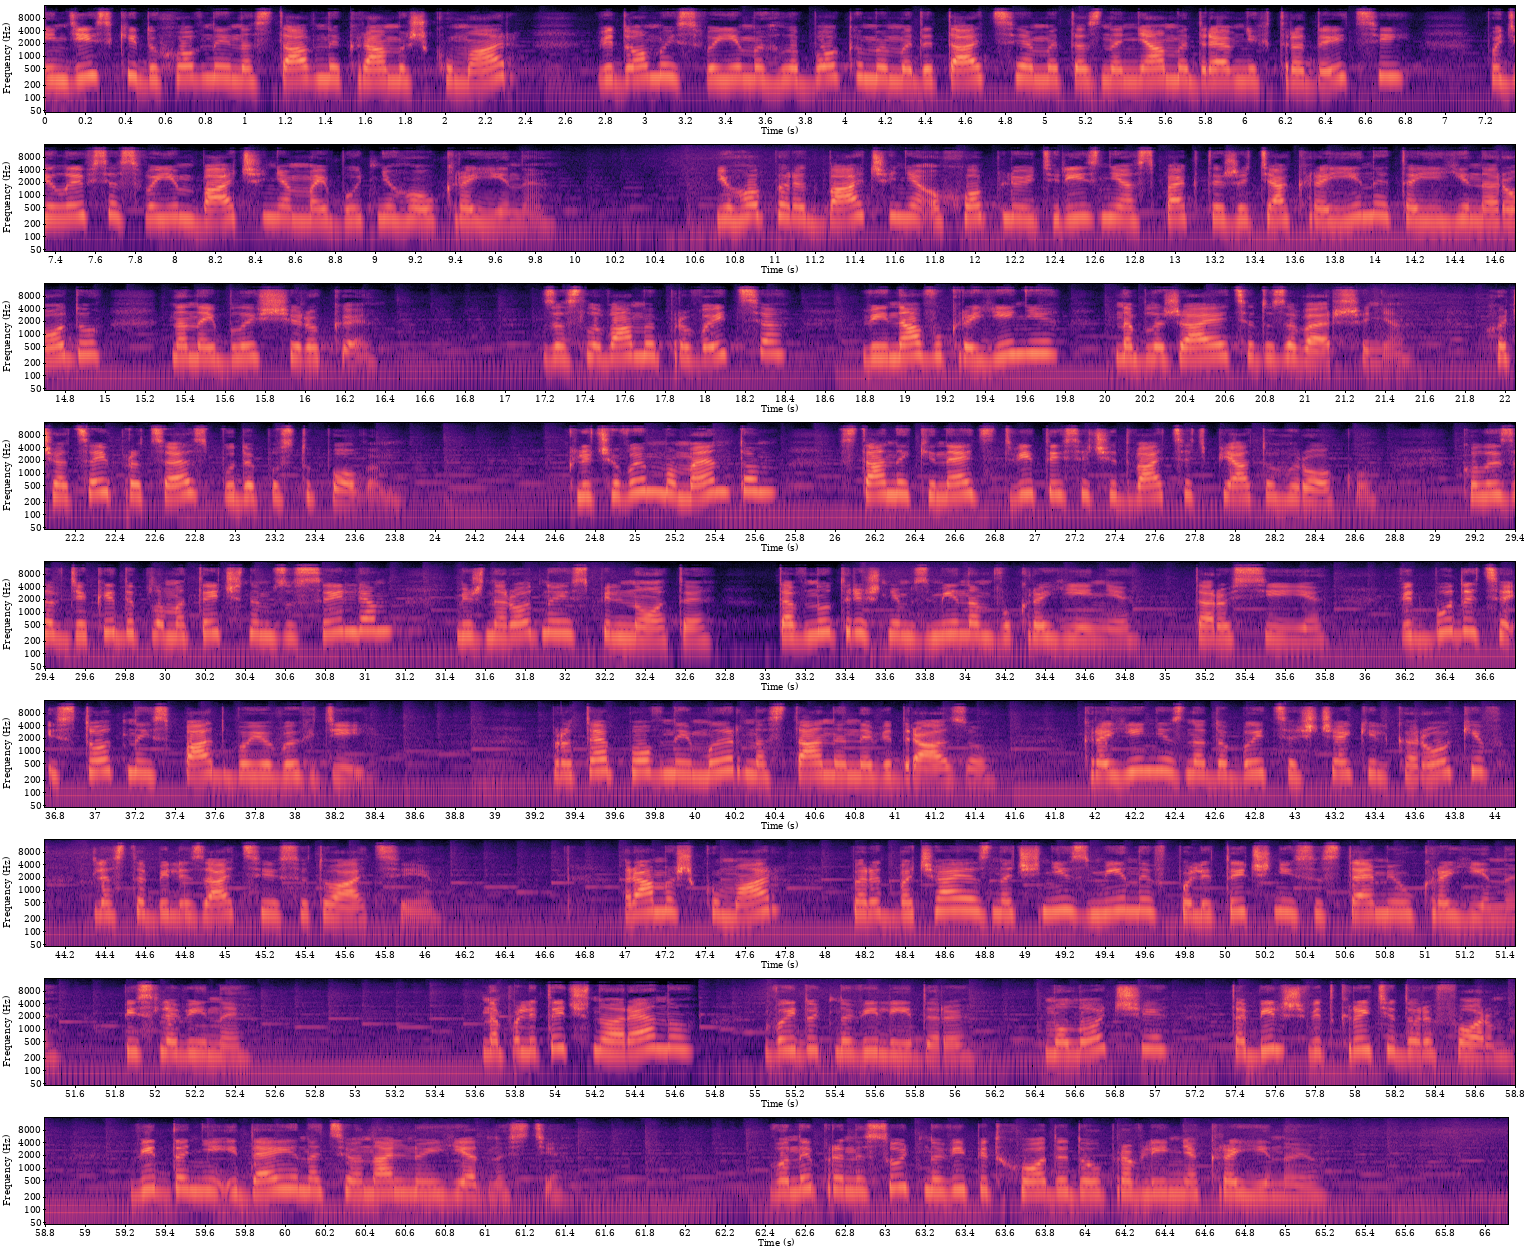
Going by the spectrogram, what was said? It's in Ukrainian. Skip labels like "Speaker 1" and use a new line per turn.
Індійський духовний наставник Рамеш Кумар, відомий своїми глибокими медитаціями та знаннями древніх традицій, поділився своїм баченням майбутнього України. Його передбачення охоплюють різні аспекти життя країни та її народу на найближчі роки. За словами провидця, війна в Україні наближається до завершення, хоча цей процес буде поступовим. Ключовим моментом стане кінець 2025 року, коли завдяки дипломатичним зусиллям міжнародної спільноти та внутрішнім змінам в Україні та Росії відбудеться істотний спад бойових дій. Проте повний мир настане не відразу. Країні знадобиться ще кілька років для стабілізації ситуації. Рамеш Кумар передбачає значні зміни в політичній системі України після війни. На політичну арену вийдуть нові лідери, молодші та більш відкриті до реформ, віддані ідеї національної єдності. Вони принесуть нові підходи до управління країною.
